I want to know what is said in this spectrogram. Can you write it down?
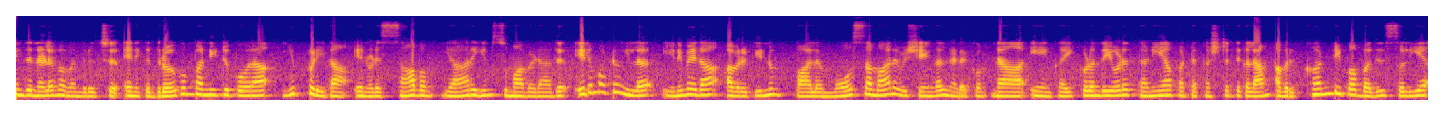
இந்த நிலைமை வந்துருச்சு. எனக்கு துரோகம் பண்ணிட்டு போறா இப்படிதான். என்னோட சாபம் யாரையும் சும்மா விடாது. இது மட்டும் இல்ல இனிமேதான் அவருக்கு இன்னும் பல மோசமான விஷயங்கள் நடக்கும். நான் என் கை குழந்தையோட தனியா பட்ட கஷ்டத்துக்கெல்லாம் அவர் கண்டிப்பா பதில் சொல்லியே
